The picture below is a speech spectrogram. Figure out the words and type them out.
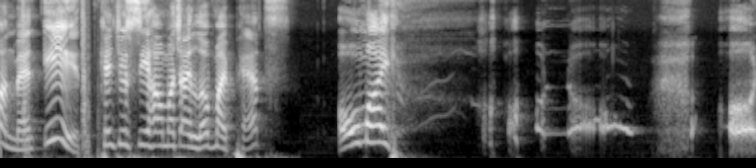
on, man. Eat. Can't you see how much I love my pets? Oh my... Oh no. Oh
